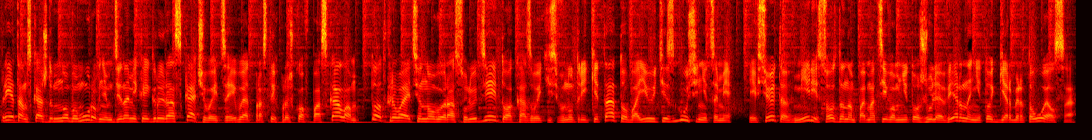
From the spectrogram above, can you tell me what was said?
При этом с каждым новым уровнем динамика игры раскачивается, и вы от простых прыжков по скалам то открываете новую расу людей, то оказываетесь внутри кита, то воюете с гусеницами. И все это в мире, созданном по мотивам не то Жюля Верна, не то Герберта Уэллса.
